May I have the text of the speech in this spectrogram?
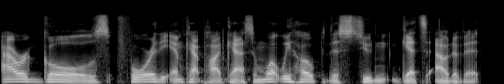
our goals for the MCAT podcast and what we hope the student gets out of it?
